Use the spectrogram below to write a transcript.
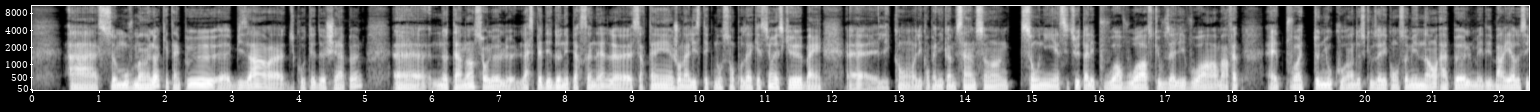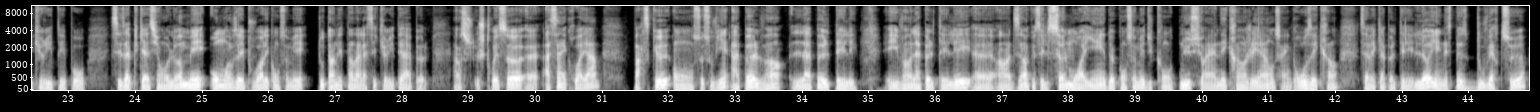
à ce mouvement-là qui est un peu euh, bizarre euh, du côté de chez Apple, euh, notamment sur l'aspect le, des données personnelles. certains journalistes techno se sont posés la question est-ce que ben les, les compagnies comme Samsung, Sony, ainsi de suite allaient pouvoir voir ce que vous allez voir? Ben, En fait, être, pouvoir être tenu au courant de ce que vous allez consommer. Non, Apple met des barrières de sécurité pour ces applications-là, mais au moins vous allez pouvoir les consommer tout en étant dans la sécurité Apple. Alors, je, trouvais ça euh, assez incroyable parce que on se souvient, Apple vend l'Apple Télé et il vend l'Apple Télé euh, en disant que c'est le seul moyen de consommer du contenu sur un écran géant ou sur un gros écran, c'est avec l'Apple Télé. Là, il y a une espèce d'ouverture.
